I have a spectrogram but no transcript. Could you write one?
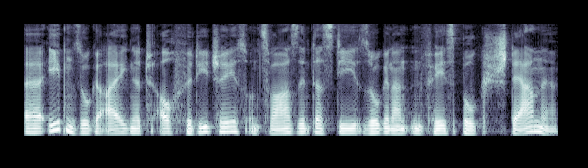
äh, ebenso geeignet auch für DJs und zwar sind das die sogenannten Facebook Sterne.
